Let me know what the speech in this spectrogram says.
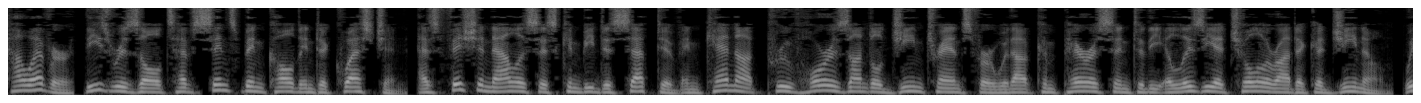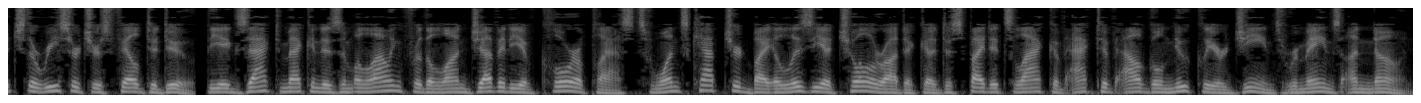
However, these results have since been called into question, as FISH analysis can be deceptive and cannot prove horizontal gene transfer without comparison to the Elysia chlorotica genome, which the researchers failed to do. The exact mechanism allowing for the longevity of chloroplasts once captured by Elysia chlorotica despite its lack of active algal nuclear genes remains unknown.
